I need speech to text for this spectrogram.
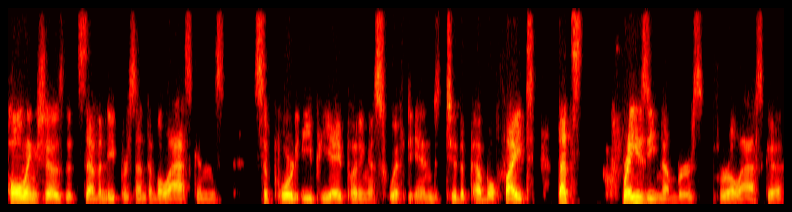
Polling shows that 70% of Alaskans support EPA putting a swift end to the Pebble fight. That's crazy numbers for Alaska.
